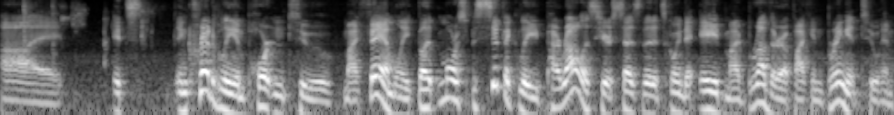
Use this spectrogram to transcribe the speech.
Uh, it's incredibly important to my family, but more specifically, Pyralis here says that it's going to aid my brother if I can bring it to him.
